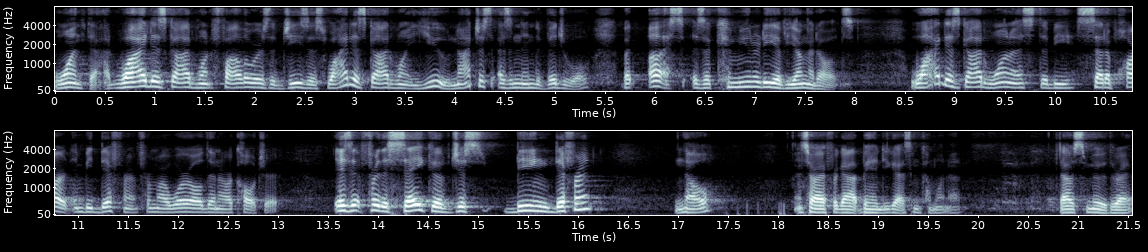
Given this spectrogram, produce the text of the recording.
want that? Why does God want followers of Jesus? Why does God want you, not just as an individual, but us as a community of young adults? Why does God want us to be set apart and be different from our world and our culture? Is it for the sake of just being different? No. I'm sorry, I forgot. Band, you guys can come on up. That was smooth, right?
